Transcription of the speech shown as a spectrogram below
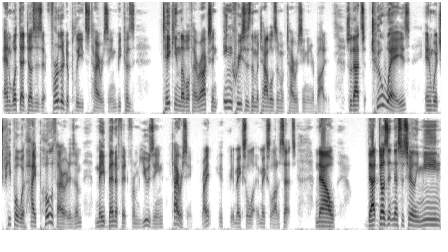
and what that does is it further depletes tyrosine because taking levothyroxine increases the metabolism of tyrosine in your body. So that's two ways in which people with hypothyroidism may benefit from using tyrosine, right? It, it, makes a lot, it makes a lot of sense. Now, that doesn't necessarily mean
